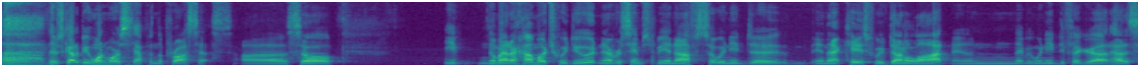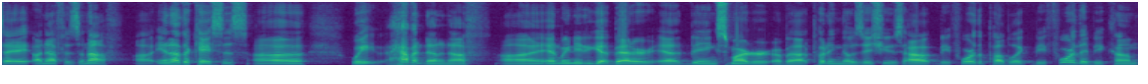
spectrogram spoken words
ah, there's got to be one more step in the process. so no matter how much we do, it never seems to be enough. So we need to, in that case, we've done a lot, and maybe we need to figure out how to say enough is enough. in other cases, we haven't done enough, uh, and we need to get better at being smarter about putting those issues out before the public, before they become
